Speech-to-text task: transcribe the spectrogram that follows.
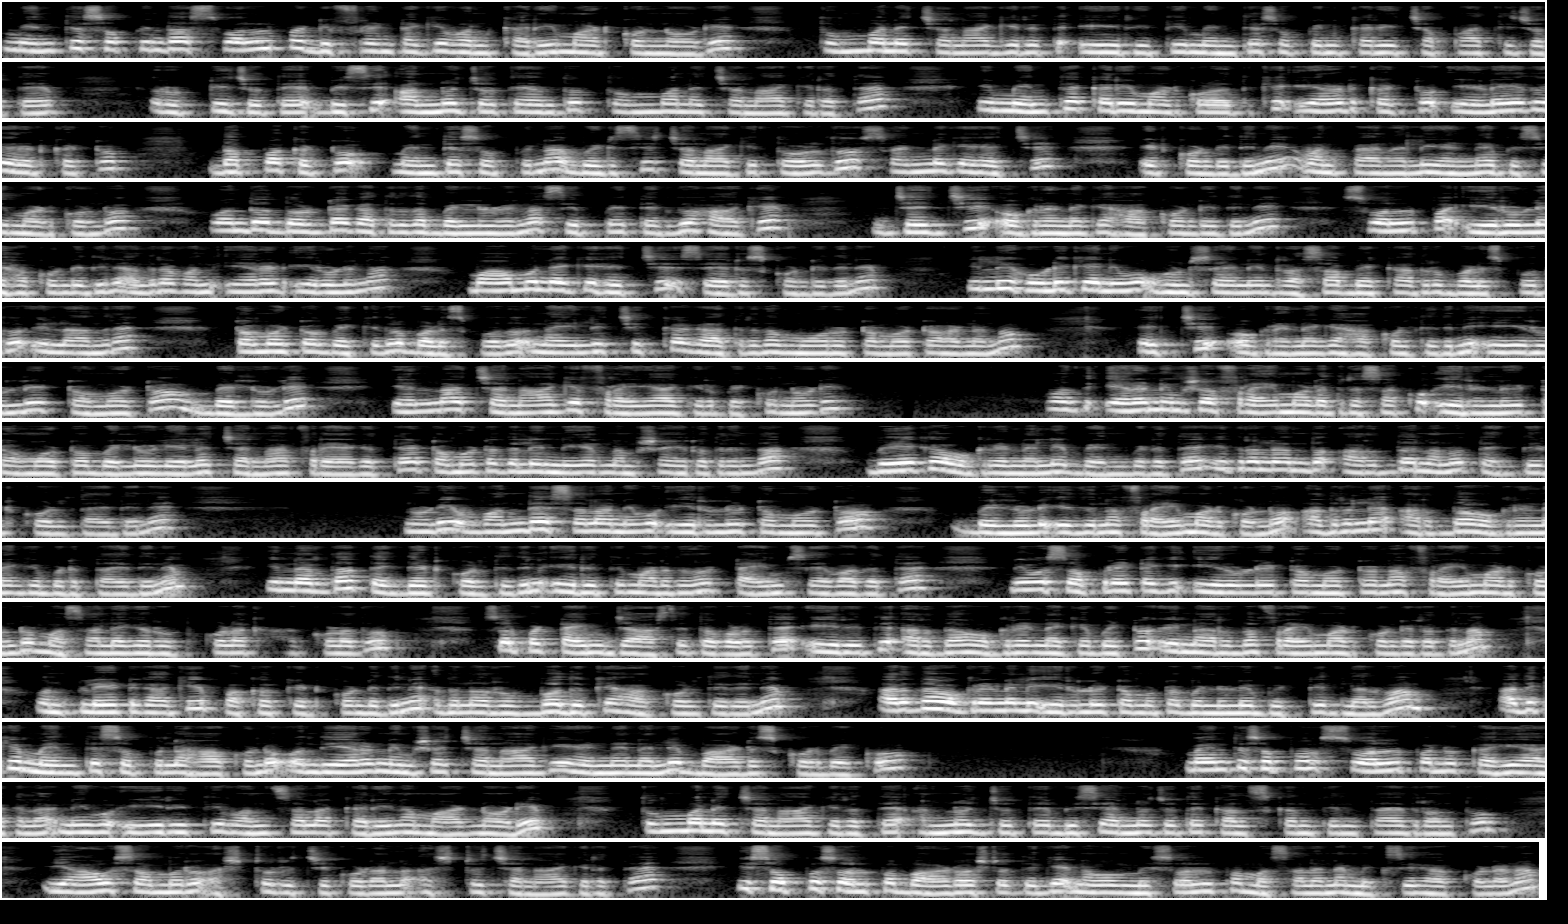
ಮೆಂತ್ಯ ಸೊಪ್ಪಿಂದ ಸ್ವಲ್ಪ ಡಿಫ್ರೆಂಟಾಗಿ ಒಂದು ಕರಿ ಮಾಡ್ಕೊಂಡು ನೋಡಿ ತುಂಬಾ ಚೆನ್ನಾಗಿರುತ್ತೆ ಈ ರೀತಿ ಮೆಂತ್ಯ ಸೊಪ್ಪಿನ ಕರಿ, ಚಪಾತಿ ಜೊತೆ, ರೊಟ್ಟಿ ಜೊತೆ, ಬಿಸಿ ಅನ್ನದ ಜೊತೆ ಅಂತೂ ತುಂಬಾ ಚೆನ್ನಾಗಿರುತ್ತೆ. ಈ ಮೆಂತ್ಯ ಕರಿ ಮಾಡ್ಕೊಳ್ಳೋದಕ್ಕೆ ಎರಡು ಕಟ್ಟು, ಎಳೆಯದು ಎರಡು ಕಟ್ಟು, ದಪ್ಪ ಕಟ್ಟು ಮೆಂತ್ಯ ಸೊಪ್ಪನ್ನ ಬಿಡಿಸಿ ಚೆನ್ನಾಗಿ ತೊಳೆದು ಸಣ್ಣಗೆ ಹೆಚ್ಚಿ ಇಟ್ಕೊಂಡಿದ್ದೀನಿ. ಒಂದು ಪ್ಯಾನಲ್ಲಿ ಎಣ್ಣೆ ಬಿಸಿ ಮಾಡಿಕೊಂಡು, ಒಂದು ದೊಡ್ಡ ಗಾತ್ರದ ಬೆಳ್ಳುಳ್ಳಿನ ಸಿಪ್ಪೆ ತೆಗೆದು ಹಾಗೆ ಜಜ್ಜಿ ಒಗ್ಗರಣೆಗೆ ಹಾಕ್ಕೊಂಡಿದ್ದೀನಿ ಸ್ವಲ್ಪ ಈರುಳ್ಳಿ ಹಾಕ್ಕೊಂಡಿದ್ದೀನಿ ಅಂದರೆ ಒಂದು ಎರಡು ಈರುಳ್ಳಿನ ಮಾಮೂಲಿಗೆ ಹೆಚ್ಚಿ ಸೇರಿಸ್ಕೊಂಡಿದ್ದೀನಿ. ಇಲ್ಲಿ ಹುಳಿಗೆ ನೀವು ಹುಣಸೆಹಣ್ಣಿನ ರಸ ಬೇಕಾದರೂ ಬಳಸ್ಬೋದು, ಇಲ್ಲಾಂದರೆ ಟೊಮೆಟೊ ಬೇಕಿದ್ದರೂ ಬಳಸ್ಬೋದು. ನಾನು ಇಲ್ಲಿ ಚಿಕ್ಕ ಗಾತ್ರದ ಮೂರು ಟೊಮೆಟೊ ಹಣ್ಣನ್ನು ಹೆಚ್ಚಿ ಒಗ್ಗರಣೆಗೆ ಹಾಕ್ಕೊಳ್ತಿದ್ದೀನಿ ಈರುಳ್ಳಿ, ಟೊಮೆಟೊ, ಬೆಳ್ಳುಳ್ಳಿ ಎಲ್ಲ ಚೆನ್ನಾಗಿ ಫ್ರೈ ಆಗಿರಬೇಕು. ನೋಡಿ. ಒಂದು ಎರಡು ನಿಮಿಷ ಫ್ರೈ ಮಾಡಿದ್ರೆ ಸಾಕು. ಈರುಳ್ಳಿ, ಟೊಮೊಟೊ, ಬೆಳ್ಳುಳ್ಳಿ ಎಲ್ಲ ಚೆನ್ನಾಗಿ ಫ್ರೈ ಆಗುತ್ತೆ. ಟೊಮೊಟೊದಲ್ಲಿ ನೀರಿನ ಅಂಶ ಇರೋದ್ರಿಂದ ಬೇಗ ಒಗ್ಗರಣೆಯಲ್ಲಿ ಬೆಂದ್ಬಿಡುತ್ತೆ. ಇದರಲ್ಲಿ ಒಂದು ಅರ್ಧ ನಾನು ತೆಗೆದಿಟ್ಕೊಳ್ತಾ ಇದ್ದೀನಿ. ನೋಡಿ, ಒಂದೇ ಸಲ ನೀವು ಈರುಳ್ಳಿ, ಟೊಮೊಟೊ ಬೆಳ್ಳುಳ್ಳಿ ಇದನ್ನು ಫ್ರೈ ಮಾಡಿಕೊಂಡು ಅದರಲ್ಲೇ ಅರ್ಧ ಒಗ್ಗರಣೆಗೆ ಬಿಡ್ತಾ ಇದ್ದೀನಿ. ಇನ್ನರ್ಧ ತೆಗೆದಿಟ್ಕೊಳ್ತಿದ್ದೀನಿ. ಈ ರೀತಿ ಮಾಡೋದ್ರಿಂದ ಟೈಮ್ ಸೇವ್ ಆಗುತ್ತೆ. ನೀವು ಸಪ್ರೇಟಾಗಿ ಈರುಳ್ಳಿ, ಟೊಮೊಟೊನ ಫ್ರೈ ಮಾಡಿಕೊಂಡು ಮಸಾಲೆಗೆ ರುಬ್ಕೊಳ್ಳೋಕೆ ಹಾಕ್ಕೊಳ್ಳೋದು ಸ್ವಲ್ಪ ಟೈಮ್ ಜಾಸ್ತಿ ತೊಗೊಳುತ್ತೆ. ಈ ರೀತಿ ಅರ್ಧ ಒಗ್ಗರಣೆಗೆ ಬಿಟ್ಟು ಇನ್ನು ಅರ್ಧ ಫ್ರೈ ಮಾಡ್ಕೊಂಡಿರೋದನ್ನು ಒಂದು ಪ್ಲೇಟ್ಗಾಗಿ ಪಕ್ಕಕ್ಕೆ ಇಟ್ಕೊಂಡಿದ್ದೀನಿ. ಅದನ್ನು ರುಬ್ಬೋದಕ್ಕೆ ಹಾಕ್ಕೊಳ್ತಿದ್ದೀನಿ ಅರ್ಧ ಒಗ್ಗರಣೆಯಲ್ಲಿ ಈರುಳ್ಳಿ, ಟೊಮೊಟೊ, ಬೆಳ್ಳುಳ್ಳಿ ಬಿಟ್ಟಿದ್ನಲ್ವ? ಅದಕ್ಕೆ ಮೆಂತ್ಯ ಸೊಪ್ಪನ್ನು ಹಾಕ್ಕೊಂಡು ಒಂದು ಎರಡು ನಿಮಿಷ ಚೆನ್ನಾಗಿ ಎಣ್ಣೆಯಲ್ಲಿ ಬಾಡಿಸ್ಕೊಳ್ಬೇಕು. ಮೆಂತ್ಯ ಸೊಪ್ಪು ಸ್ವಲ್ಪನೂ ಕಹಿ ಆಗಲ್ಲ. ನೀವು ಈ ರೀತಿ ಒಂದು ಸಲ ಕರಿನ ಮಾಡಿ ನೋಡಿ ತುಂಬಾ ಚೆನ್ನಾಗಿರುತ್ತೆ. ಅನ್ನದ ಜೊತೆ, ಬಿಸಿ ಅನ್ನದ ಜೊತೆ ಕಲ್ಸ್ಕೊಂಡು ತಿಂತಾಯಿದ್ರಂತೂ ಯಾವ ಸಾಂಬಾರು ಅಷ್ಟು ರುಚಿ ಕೊಡಲ್ಲ, ಅಷ್ಟು ಚೆನ್ನಾಗಿರುತ್ತೆ. ಈ ಸೊಪ್ಪು ಸ್ವಲ್ಪ ಬಾಡೋ ಅಷ್ಟೊತ್ತಿಗೆ ನಾವು ಸ್ವಲ್ಪ ಮಸಾಲೆನ ಮಿಕ್ಸಿಗೆ ಹಾಕ್ಕೊಳ್ಳೋಣ.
